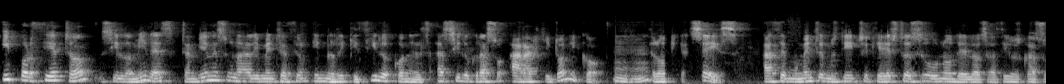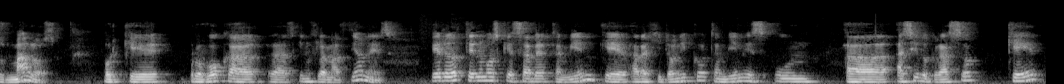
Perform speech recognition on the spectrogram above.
y por cierto, si lo mires, también es una alimentación enriquecida con el ácido graso arachidónico, el omega 6. Hace un momento hemos dicho que esto es uno de los ácidos grasos malos porque provoca las inflamaciones. Pero tenemos que saber también que el arachidónico también es un ah, ácido graso que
